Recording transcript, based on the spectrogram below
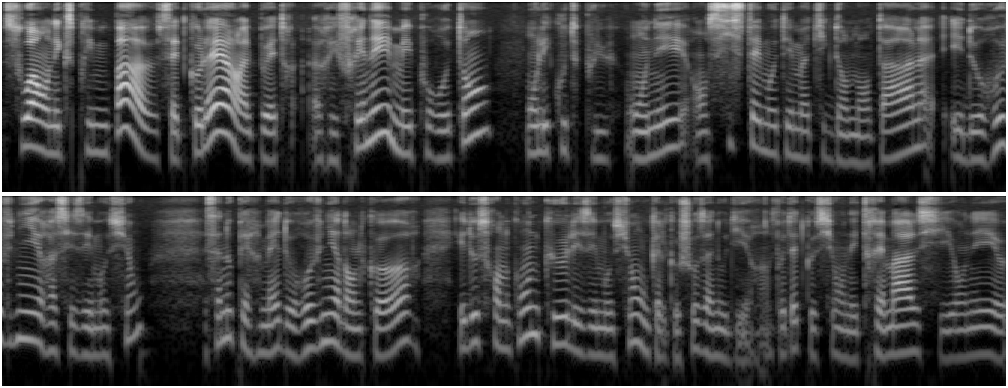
soit on n'exprime pas cette colère, elle peut être réfrénée, mais pour autant, on l'écoute plus. On est en système automatique dans le mental et de revenir à ses émotions, ça nous permet de revenir dans le corps et de se rendre compte que les émotions ont quelque chose à nous dire. Hein. Peut-être que si on est très mal, si on est euh,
